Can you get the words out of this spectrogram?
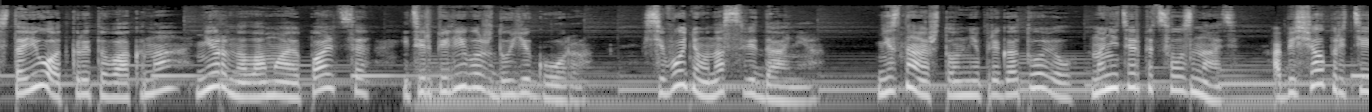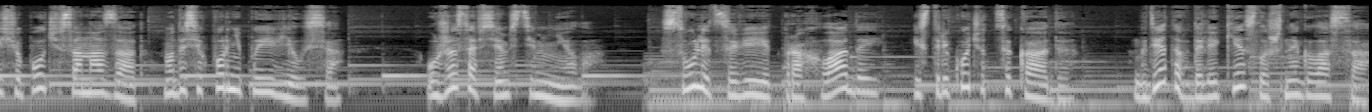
Стою у открытого окна, нервно ломаю пальцы и терпеливо жду Егора. Сегодня у нас свидание. Не знаю, что он мне приготовил, но не терпится узнать. Обещал прийти еще полчаса назад, но до сих пор не появился. Уже совсем стемнело. С улицы веет прохладой и стрекочут цикады. Где-то вдалеке слышны голоса.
